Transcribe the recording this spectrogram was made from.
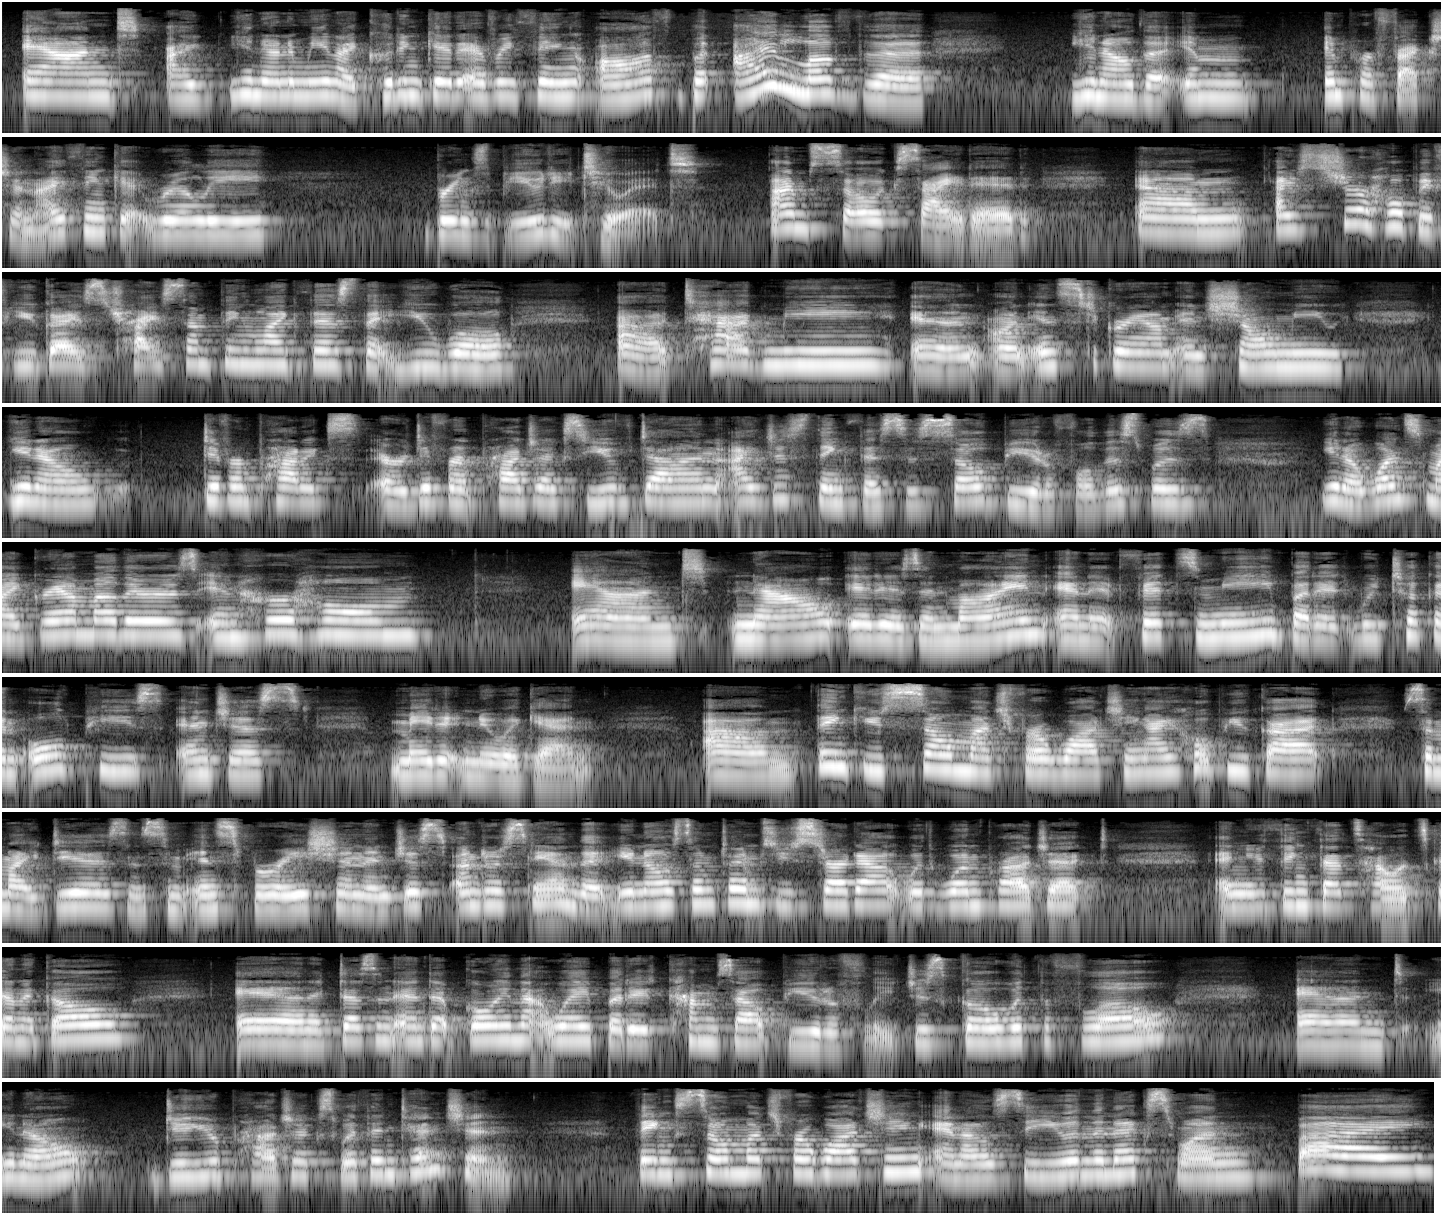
And I, you know what I mean? I couldn't get everything off, but I love the, you know, the Im imperfection. I think it really brings beauty to it. I'm so excited. Um, I sure hope if you guys try something like this that you will uh, tag me and on Instagram and show me, you know, different products or different projects you've done. I just think this is so beautiful. This was, you know, once my grandmother's in her home and now it is in mine and it fits me, but it we took an old piece and just made it new again. Um, thank you so much for watching. I hope you got some ideas and some inspiration and just understand that, you know, sometimes you start out with one project and you think that's how it's going to go and it doesn't end up going that way, but it comes out beautifully. Just go with the flow and, you know, do your projects with intention. Thanks so much for watching and I'll see you in the next one. Bye.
